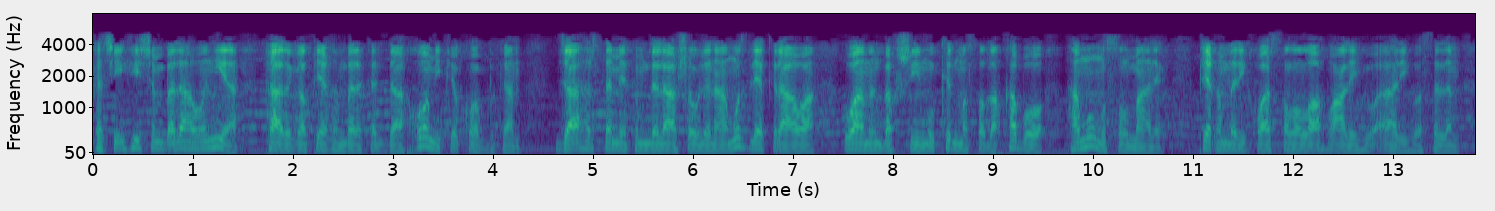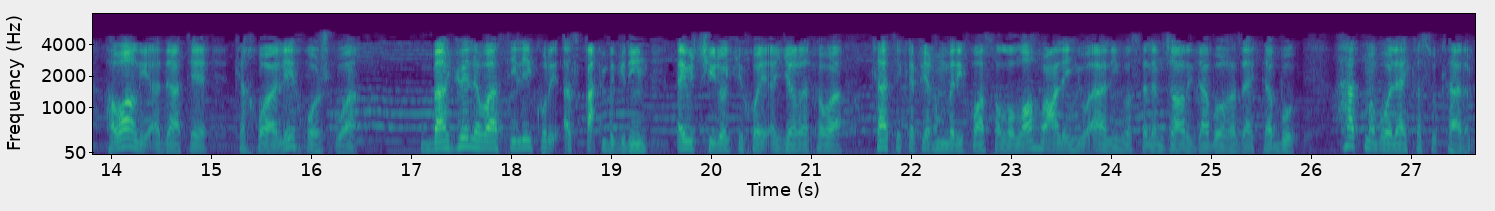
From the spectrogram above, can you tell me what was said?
کەچی هیچم بەلاوە نییە تا لەگەڵ پێغەمبەرەکەتدا خۆمی پێ کۆک بکەم جا هەر ستەمێکم لە لاشە و لە نامووس لێ کراوە وا من بەخشیم و کردمە سەدەقە بۆ هەموو موسڵمانێک پێغەمبەری خوا صلی اللە علیه و آله وسلم هەواڵی ئەداتێ کە خوا لێی خۆش بووە. با گوێ لە واسیلەی کوڕی ئەسقەع بگرین، ئەویش چیرۆکی خۆی ئەگێڕێتەوە، کاتێک کە پێغەمبەری خوا صلی اللە علیه و آله و سلم جاڕی دا بۆ غەزای تەبوک، هاتمە بۆ لای کەس و کارم،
